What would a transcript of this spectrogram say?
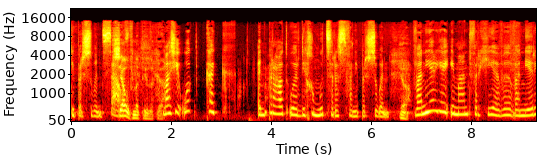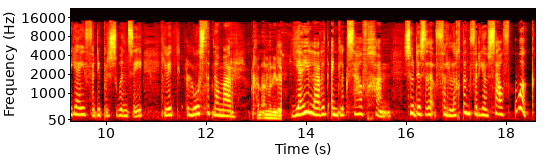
die persoon self. Self natuurlik, ja. Maar as jy ook kyk en praat oor die gemoedsrus van die persoon. Ja. Wanneer jy iemand vergewe, wanneer jy vir die persoon sê, jy weet, los dit nou maar. gaan aan met die lewe. Jy laat dit eintlik self gaan. So dis 'n verligting vir jouself ook.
